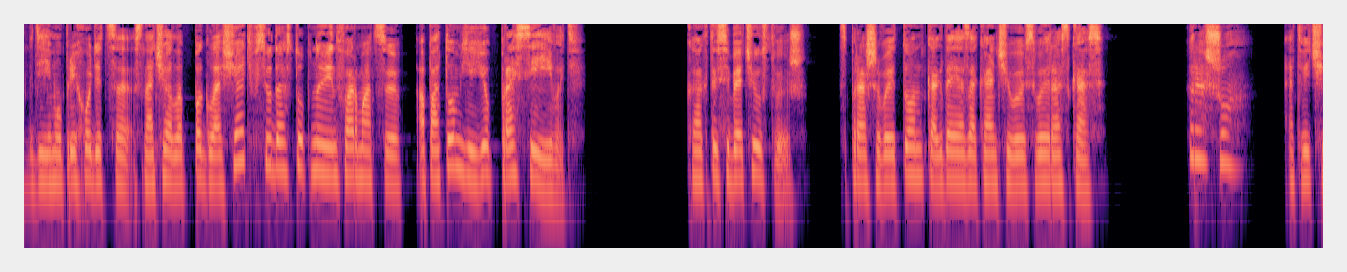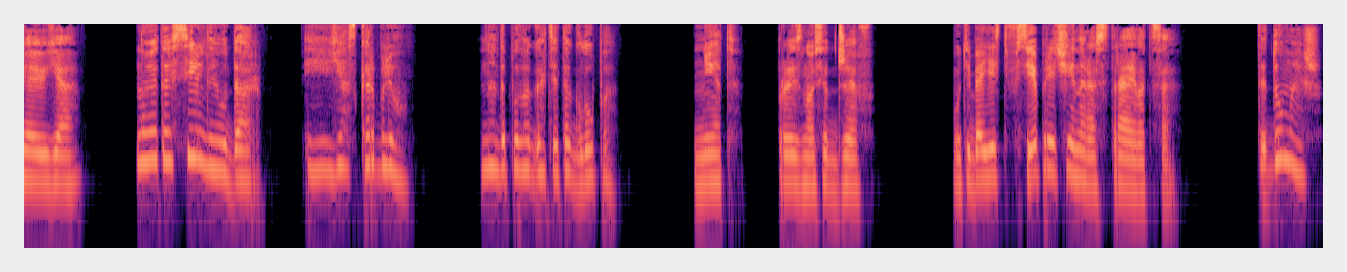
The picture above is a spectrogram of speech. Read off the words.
где ему приходится сначала поглощать всю доступную информацию, а потом ее просеивать. Как ты себя чувствуешь? спрашивает он, когда я заканчиваю свой рассказ. Хорошо, отвечаю я. Но это сильный удар, и я скорблю. Надо полагать, это глупо. Нет, произносит Джефф. У тебя есть все причины расстраиваться. Ты думаешь?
